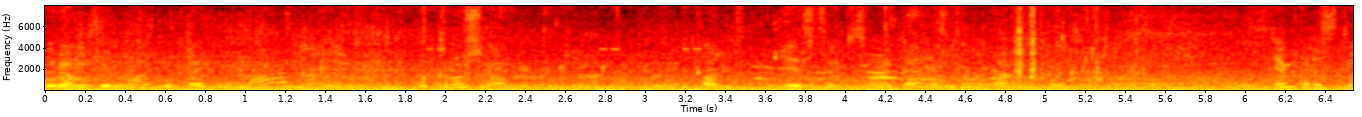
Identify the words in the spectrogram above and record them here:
берем за ноги, поднимаем, вытрушиваем под действием солидария, снимаем воду. Затем просто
